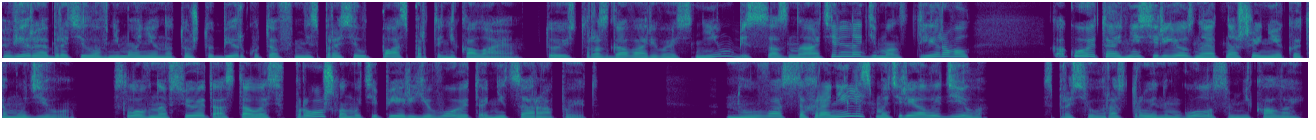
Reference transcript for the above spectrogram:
Вера обратила внимание на то, что Беркутов не спросил паспорта Николая, то есть, разговаривая с ним, бессознательно демонстрировал какое-то несерьезное отношение к этому делу. Словно все это осталось в прошлом, и теперь его это не царапает. «Но «Ну, у вас сохранились материалы дела?» — спросил расстроенным голосом Николай.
